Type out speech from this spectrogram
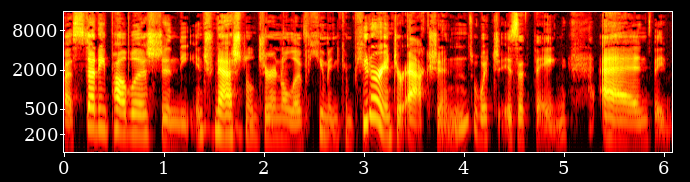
a study published in the International Journal of Human Computer Interactions, which is a thing. And they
